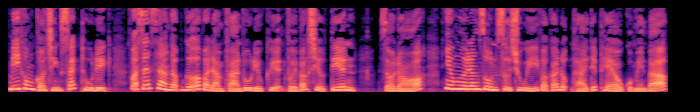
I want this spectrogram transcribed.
Mỹ không có chính sách thù địch và sẵn sàng gặp gỡ và đàm phán vô điều kiện với Bắc Triều Tiên. Do đó, nhiều người đang dồn sự chú ý vào các động thái tiếp theo của miền Bắc.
